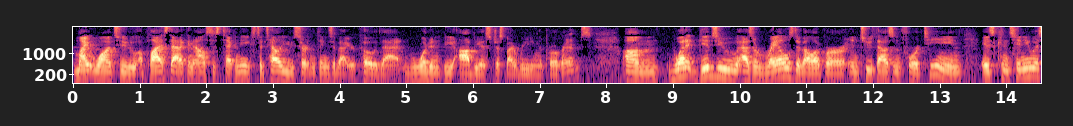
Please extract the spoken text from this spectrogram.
might want to apply static analysis techniques to tell you certain things about your code that wouldn't be obvious just by reading the programs. Um, what it gives you as a Rails developer in 2014 is continuous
